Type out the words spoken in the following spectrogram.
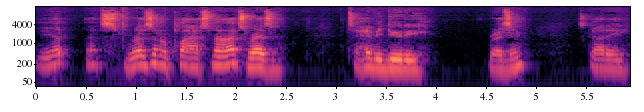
Yep, that's resin or plastic. No, that's resin. It's a heavy duty resin. It's got a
